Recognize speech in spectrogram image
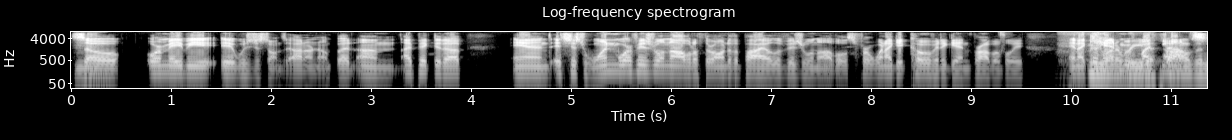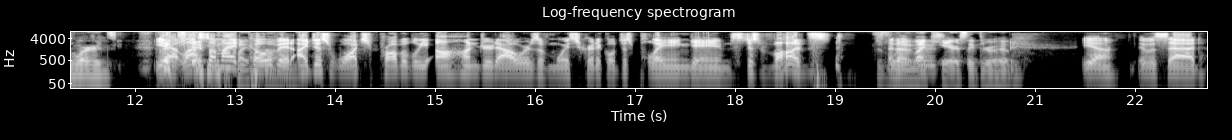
So or maybe it was just on sale. I don't know. But um i picked it up and it's just one more visual novel to throw onto the pile of visual novels for when I get COVID again, probably. And I You want can't to move read my a thumbs. thousand words. Yeah, last time I had COVID. I just watched probably a hundred hours of Moist Critical just playing games, just vods. Just living vicariously through him. yeah, it was sad.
